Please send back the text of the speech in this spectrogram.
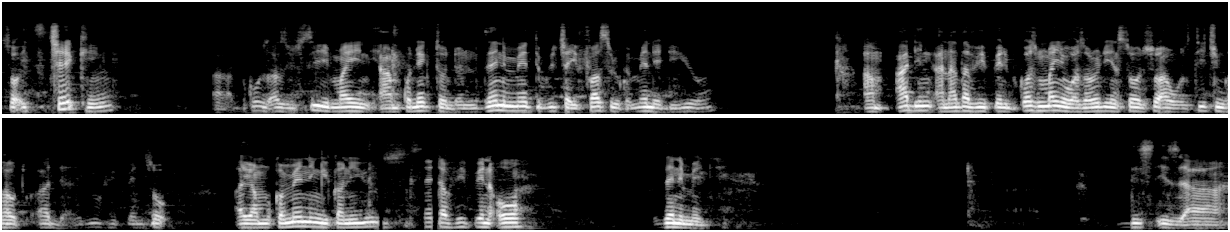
So it's checking uh, because as you see mine i'm connected on zenmate which i first recommended you i'm adding another vpn because mine was already installed so i was teaching how to add vpn so i am recommending you can use Zeta vpn or zenmate this is uh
